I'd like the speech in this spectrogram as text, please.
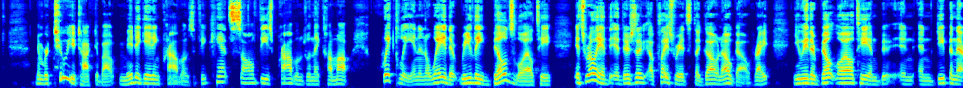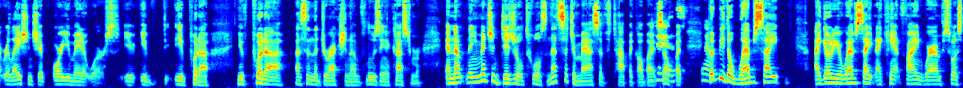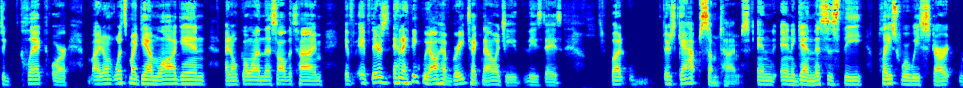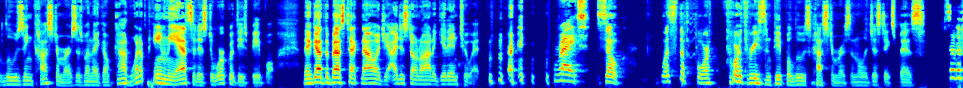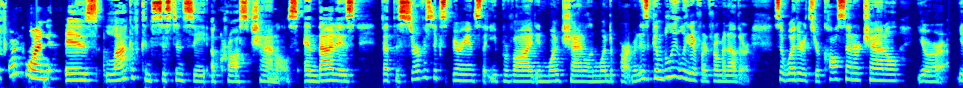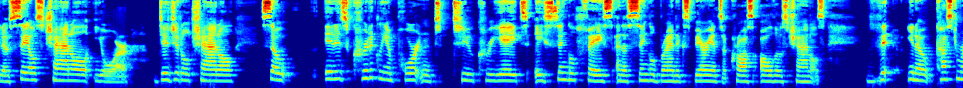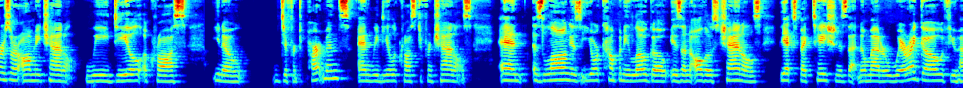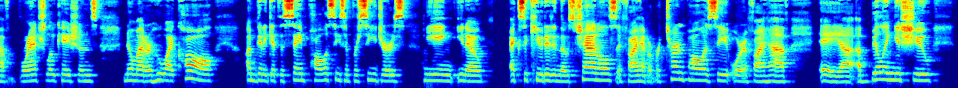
Number two, you talked about mitigating problems. If you can't solve these problems when they come up quickly and in a way that really builds loyalty, it's really a, eh, there's a, a, place where it's the go no go, right? You either built loyalty and and and deepen that relationship, or you made it worse. You you you put a you've put a, us in the direction of losing a customer. And then you mentioned digital tools, and that's such a massive topic all by it itself. Is. But yeah. could be the website I go to your website and I can't find where I'm supposed to click, or I don't. What's my damn login? I don't go on this all the time. If if there's, and I think we all have great technology these days, but there's gaps sometimes. And and again, this is the place where we start losing customers is when they go, God, what a pain in the ass it is to work with these people. They've got the best technology. I just don't know how to get into it. right. Right. So what's the fourth fourth reason people lose customers in the logistics biz? So the fourth one is lack of consistency across channels, and that is that the service experience that you provide in one channel in one department is completely different from another. So whether it's your call center channel, your, you know, sales channel, your digital channel, so it is critically important to create a single face and a single brand experience across all those channels. The, you know, customers are omni-channel. We deal across, you know, different departments and we deal across different channels. And as long as your company logo is on all those channels, the expectation is that no matter where I go, if you have branch locations, no matter who I call, I'm going to get the same policies and procedures being, you know, executed in those channels. If I have a return policy or if I have a, uh, a billing issue,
